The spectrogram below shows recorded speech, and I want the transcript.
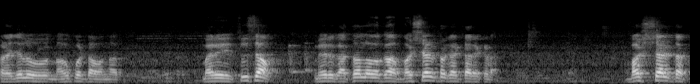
ప్రజలు నవ్వుకుంటా ఉన్నారు. మరి చూసాం మీరు గతంలో ఒక బస్ షెల్టర్ కట్టారు ఇక్కడ. బస్ షెల్టర్.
